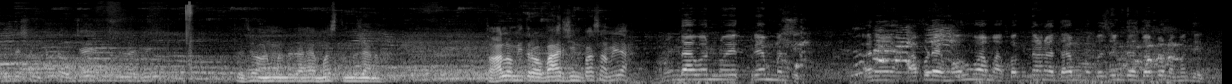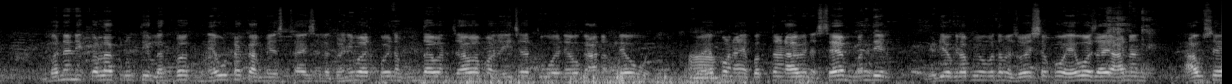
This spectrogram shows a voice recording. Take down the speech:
પ્રદર્શન કરાવું. જય હનુમાન તો જો હનુમાન દાદા હા મસ્ત મજાના. તો હાલો મિત્રો બહાર જઈને પાછા મળ્યા. વૃંદાવનનું એક પ્રેમ મંદિર અને આપણે મહુવામાં બગદાણા ધામનું બજરંગદાસ બાપાનું મંદિર. બંનેની કલાકૃતિ લગભગ નેવું ટકા મેચ થાય છે. એટલે ઘણી વાર કોઈને વૃંદાવન જવામાં રહી જતું હોય ને એવો આનંદ લેવો હોય તો એ પણ અહીંયા બગદાણા આવીને સેમ મંદિર વિડીયોગ્રાફીમાં તમે જોઈ શકો એવો જ આનંદ આવશે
